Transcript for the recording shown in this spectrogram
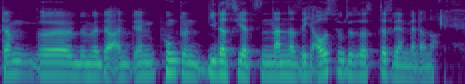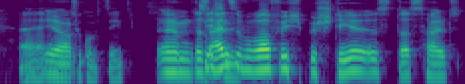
dann, äh, wenn wir da an dem Punkt und wie das jetzt einander sich auswirkt, das, das werden wir dann noch äh, ja. in Zukunft sehen. Ähm, das Sehr Einzige, schön. worauf ich bestehe, ist, dass halt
